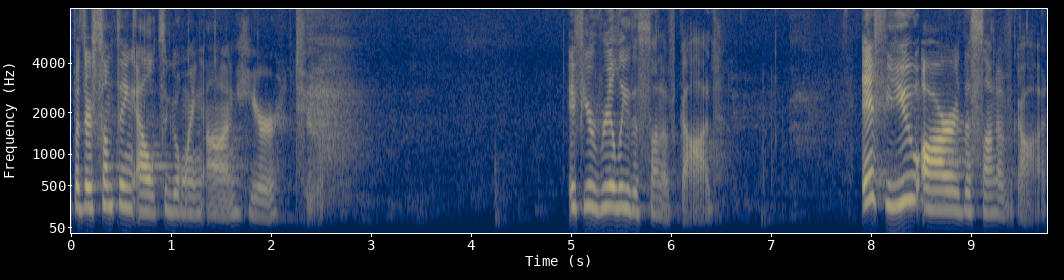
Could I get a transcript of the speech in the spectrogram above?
But there's something else going on here, too. If you're really the Son of God, if you are the Son of God,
